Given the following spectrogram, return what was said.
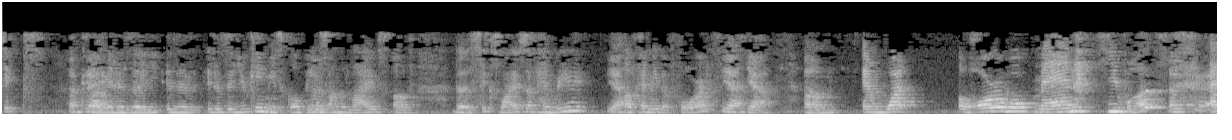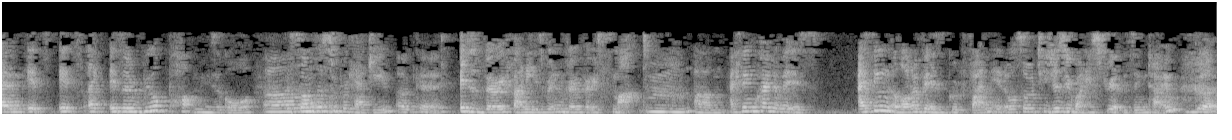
Six. Okay. Um, it is a it is a, it is a UK musical based Mm. on the lives of the six wives of Henry Yeah. of Henry the Fourth. Yeah. Yeah. Um, and what a horrible man he was. Okay. And it's it's like it's a real pop musical. Oh. The songs are Oh. super catchy. Okay. It is very funny. It's written very very smart. Mm. Um, I think quite of it is. I think a lot of it is good fun. It also teaches you about history at the same time. Good.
